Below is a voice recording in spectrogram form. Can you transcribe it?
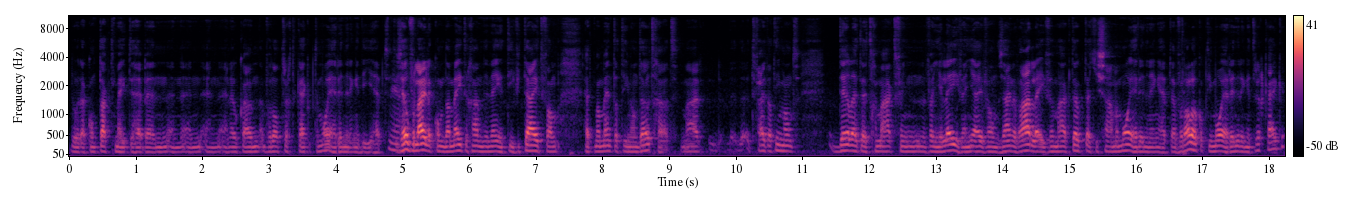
door daar contact mee te hebben en, en, en, en, en ook aan, vooral terug te kijken op de mooie herinneringen die je hebt. Ja. Het is heel verleidelijk om dan mee te gaan in de negativiteit van het moment dat iemand doodgaat. Maar het feit dat iemand deel uit heeft gemaakt van, van je leven en jij van zijn of haar leven, maakt ook dat je samen mooie herinneringen hebt. En vooral ook op die mooie herinneringen terugkijken.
